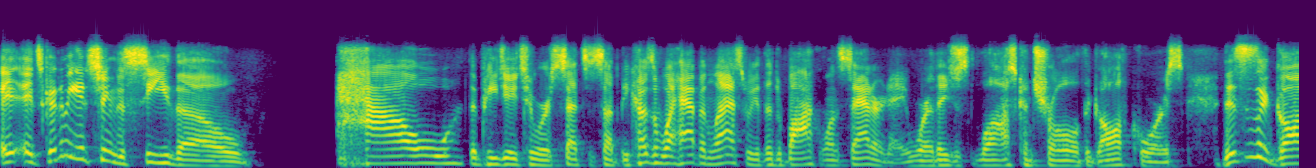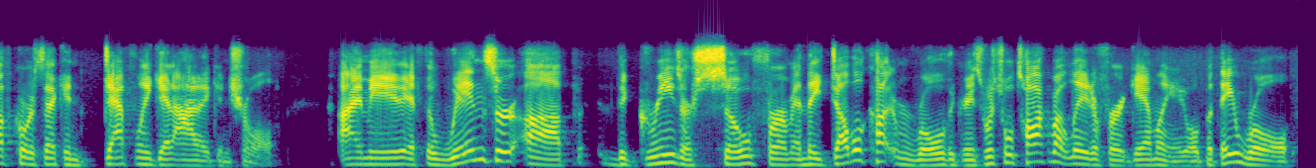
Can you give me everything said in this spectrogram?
it, it's going to be interesting to see though how the PGA Tour sets us up because of what happened last week, the debacle on Saturday, where they just lost control of the golf course. This is a golf course that can definitely get out of control. I mean, if the winds are up, the greens are so firm and they double cut and roll the greens, which we'll talk about later for a gambling angle, but they roll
